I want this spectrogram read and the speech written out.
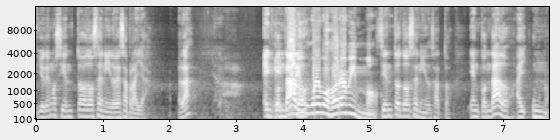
yo tengo 112 nidos en esa playa. ¿Verdad? En ¿Que condado, huevos ahora mismo? 112 nidos, exacto. Y en condado hay uno.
